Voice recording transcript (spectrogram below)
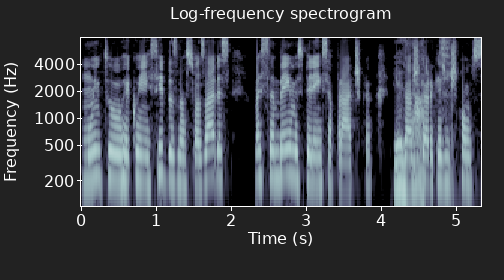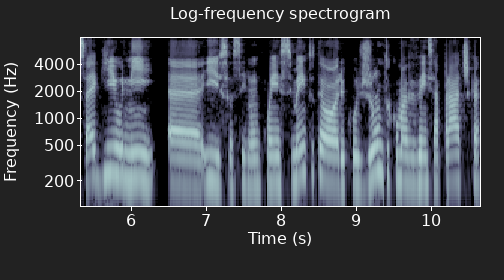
muito reconhecidas nas suas áreas, mas também uma experiência prática. Eu acho que a hora que a gente consegue unir é, isso, assim, um conhecimento teórico junto com uma vivência prática,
